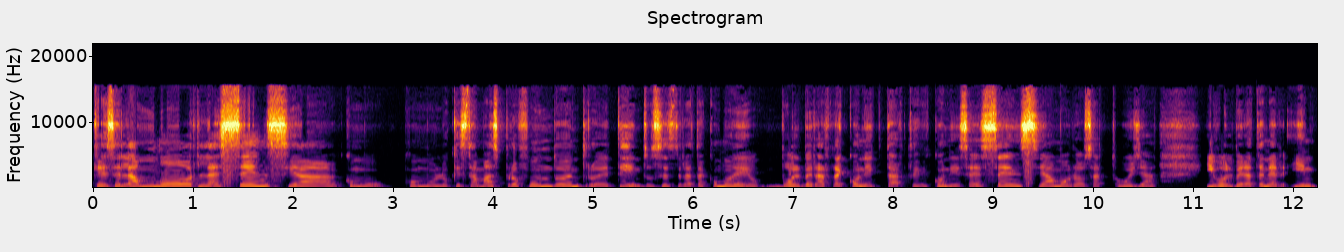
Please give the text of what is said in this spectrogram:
Que es el amor, la esencia, como, como lo que está más profundo dentro de ti. Entonces trata como de volver a reconectarte con esa esencia amorosa tuya y volver a tener y,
